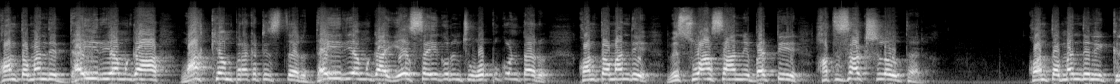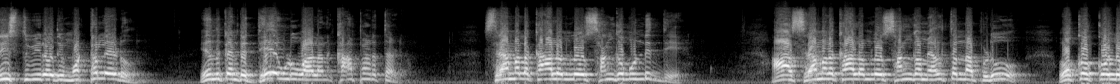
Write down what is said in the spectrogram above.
కొంతమంది ధైర్యంగా వాక్యం ప్రకటిస్తారు. ధైర్యంగా ఏసై గురించి ఒప్పుకుంటారు. కొంతమంది విశ్వాసాన్ని బట్టి హతసాక్షులవుతారు. కొంతమందిని క్రీస్తు విరోధి ముట్టలేడు. ఎందుకంటే దేవుడు వాళ్ళని కాపాడతాడు. శ్రమల కాలంలో సంఘం ఉండిద్ది. ఆ శ్రమల కాలంలో సంఘం వెళ్తున్నప్పుడు ఒక్కొక్కళ్ళు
